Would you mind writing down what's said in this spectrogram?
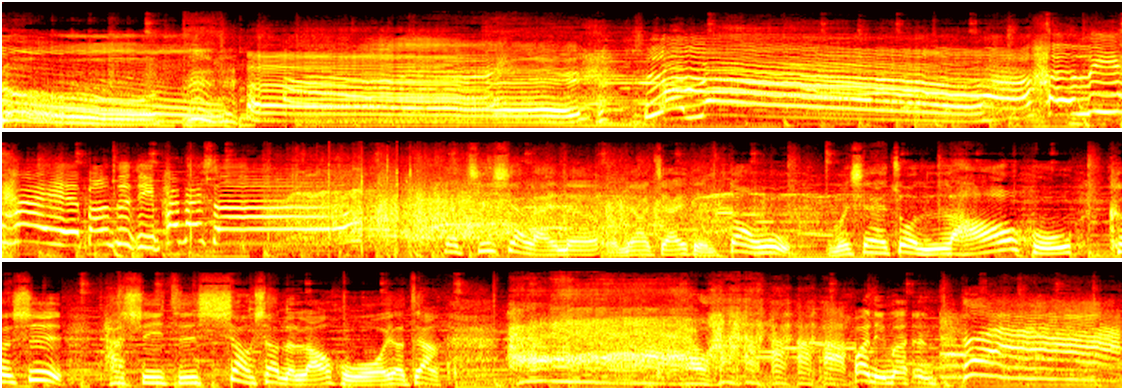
怒，哀，那接下来呢，我们要加一点动物。我们现在做老虎，可是它是一只笑笑的老虎哦，要这样，哈哈哈哈哈！换你们，哇，哈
